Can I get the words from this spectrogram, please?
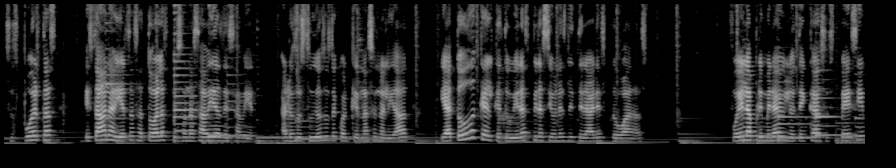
Sus puertas estaban abiertas a todas las personas ávidas de saber, a los estudiosos de cualquier nacionalidad y a todo aquel que tuviera aspiraciones literarias probadas. Fue la primera biblioteca de su especie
